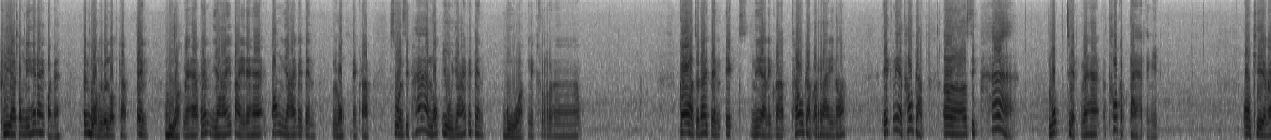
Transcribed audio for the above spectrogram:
เคลียร์ตรงนี้ให้ได้ก่อนนะ เป็นบวกหรือเป็นลบครับ เป็นบวกนะฮะเพราะฉะนั้นย้ายไปนะฮะต้องย้ายไปเป็นลบนะครับ ส่วน 15 ลบอยู่ย้ายไปเป็นบวกนะครับ ก็จะได้เป็น x เนี่ยนะครับ เท่ากับอะไรเนาะ x เนี่ยเท่ากับเอ่อ15ลบ7นะฮะ เท่ากับ8อย่างนี้ โอเคไหม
